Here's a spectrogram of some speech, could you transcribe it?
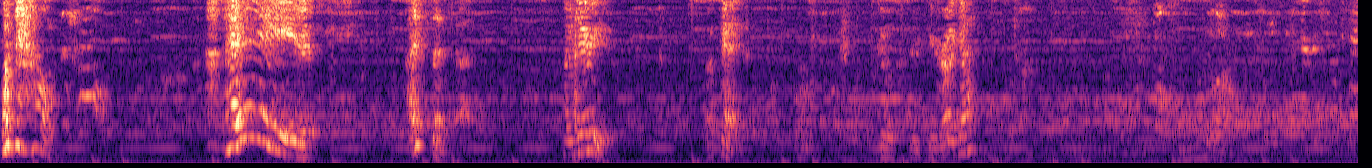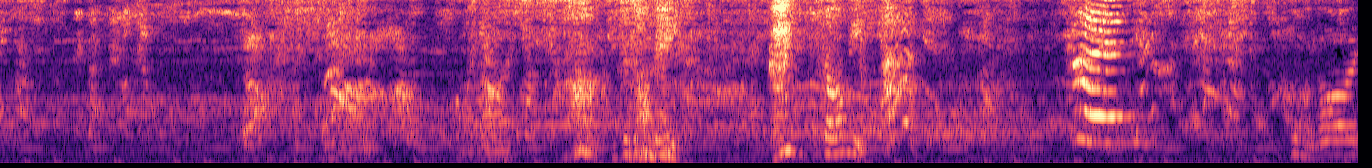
What the hell? Hey! I said that. How dare you? Okay, let's go through here, I guess. It's a zombie! Guys, it's a zombie! Ah! Hi! Oh my god.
